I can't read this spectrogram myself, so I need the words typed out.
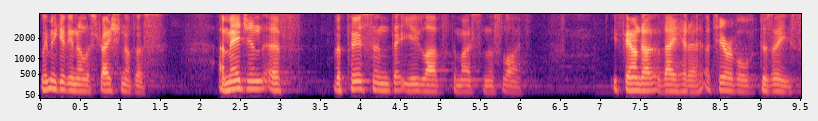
Let me give you an illustration of this. Imagine if the person that you love the most in this life you found out that they had a, a terrible disease.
